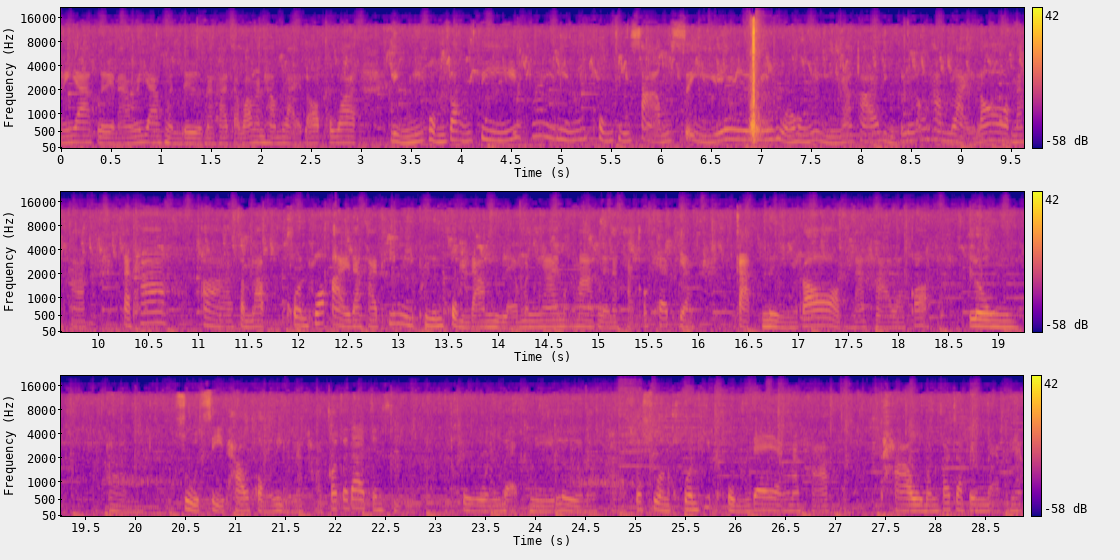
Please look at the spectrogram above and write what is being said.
ไม่ยากเลยนะ ไม่ยากเหมือนเดิมนะคะ แต่ว่ามันทำหลายรอบเพราะว่าหลิงมีผมสองสีใช่หลิงมีผมถึงสามสีเลยในหัวของหลิงนะคะหลิงก็เลยต้องทำหลายรอบนะคะ แต่ถ้าอ่าสำหรับคนทั่วไปนะคะ ที่มีพื้นผมดำอยู่แล้วมันง่ายมากๆเลยนะคะ ก็แค่เพียงกัดหนึ่งรอบนะคะ แล้วก็ลงสูตรสีเทาของหลิงนะคะ ก็จะได้เป็นสีโทนแบบนี้เลยนะคะแต่ส่วนคนที่ผมแดงนะคะ เทา มันก็จะเป็นแบบเนี้ย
